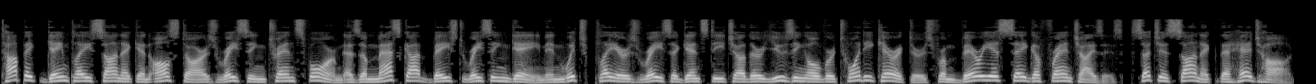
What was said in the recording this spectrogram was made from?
Topic gameplay Sonic and All-Stars Racing transformed as a mascot-based racing game in which players race against each other using over 20 characters from various Sega franchises, such as Sonic the Hedgehog,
